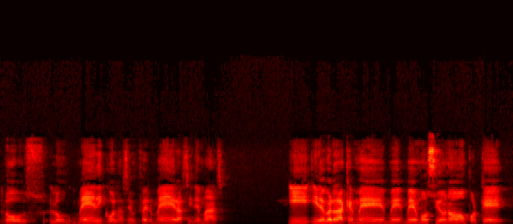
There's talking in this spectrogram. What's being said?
los, los médicos, las enfermeras y demás. Y, de verdad que me, emocionó porque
